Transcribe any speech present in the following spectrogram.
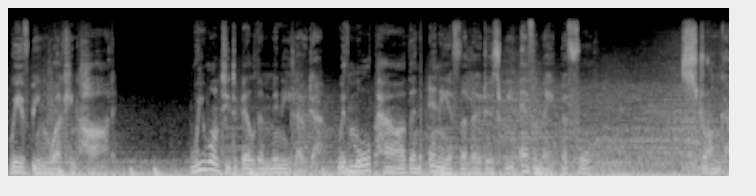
We have been working hard. We wanted to build a mini loader with more power than any of the loaders we ever made before. Stronger,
